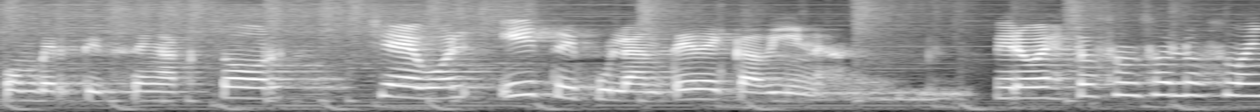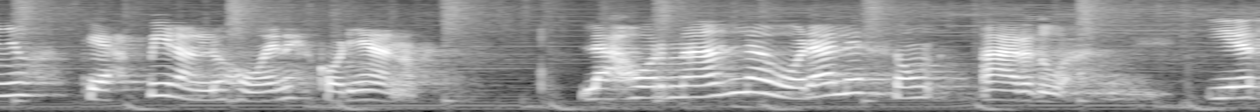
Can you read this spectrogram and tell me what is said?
convertirse en actor, chebol y tripulante de cabina. Pero estos son solo sueños que aspiran los jóvenes coreanos. Las jornadas laborales son arduas y es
